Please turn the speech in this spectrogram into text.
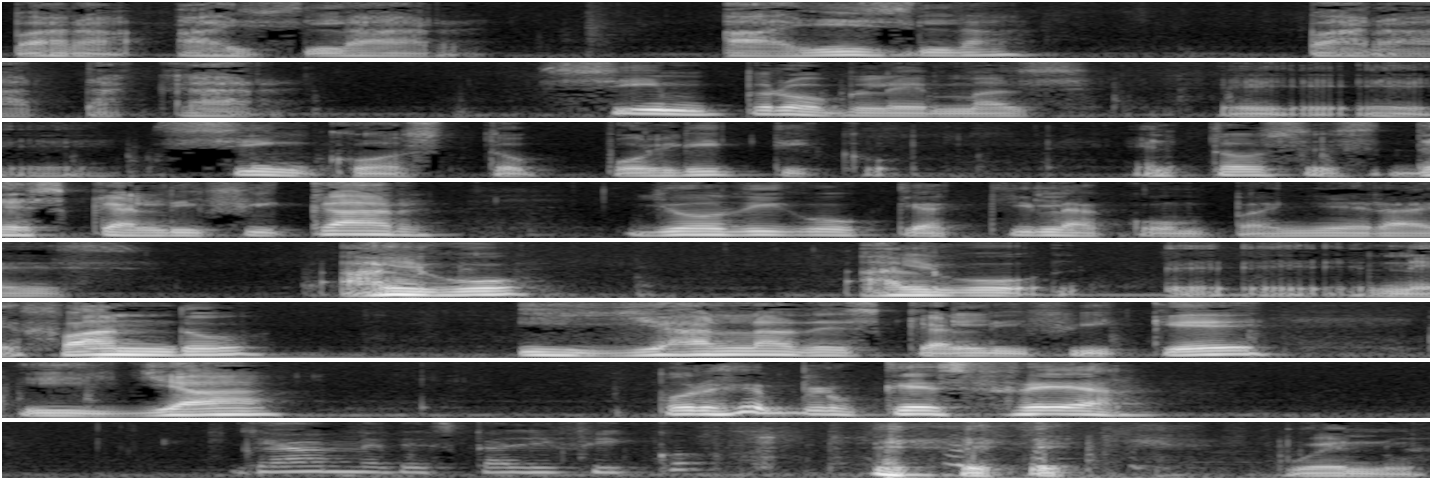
para aislar, aísla para atacar, sin problemas, eh, eh, sin costo político. Entonces, descalificar, yo digo que aquí la compañera es algo, algo eh, nefando, y ya la descalifiqué, y ya, por ejemplo, que es fea. ¿Ya me descalifico? Bueno,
